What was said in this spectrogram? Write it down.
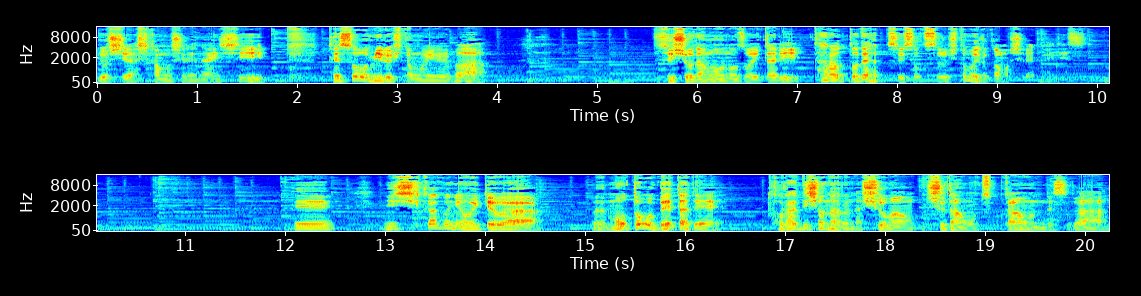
良し悪しかもしれないし、手相を見る人もいれば、水晶玉を覗いたり、タロットで推測する人もいるかもしれないです。で、西家具においては、最もベタでトラディショナルな手腕手段を使うんですが、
